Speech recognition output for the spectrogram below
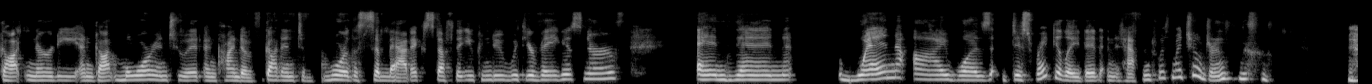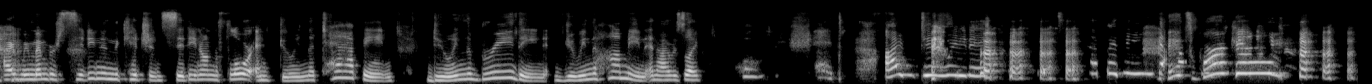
got nerdy and got more into it and kind of got into more of the somatic stuff that you can do with your vagus nerve. And then when I was dysregulated, and it happened with my children, I remember sitting in the kitchen, sitting on the floor and doing the tapping, doing the breathing, doing the humming. And I was like, holy shit, I'm doing it. it's happening. It's working.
